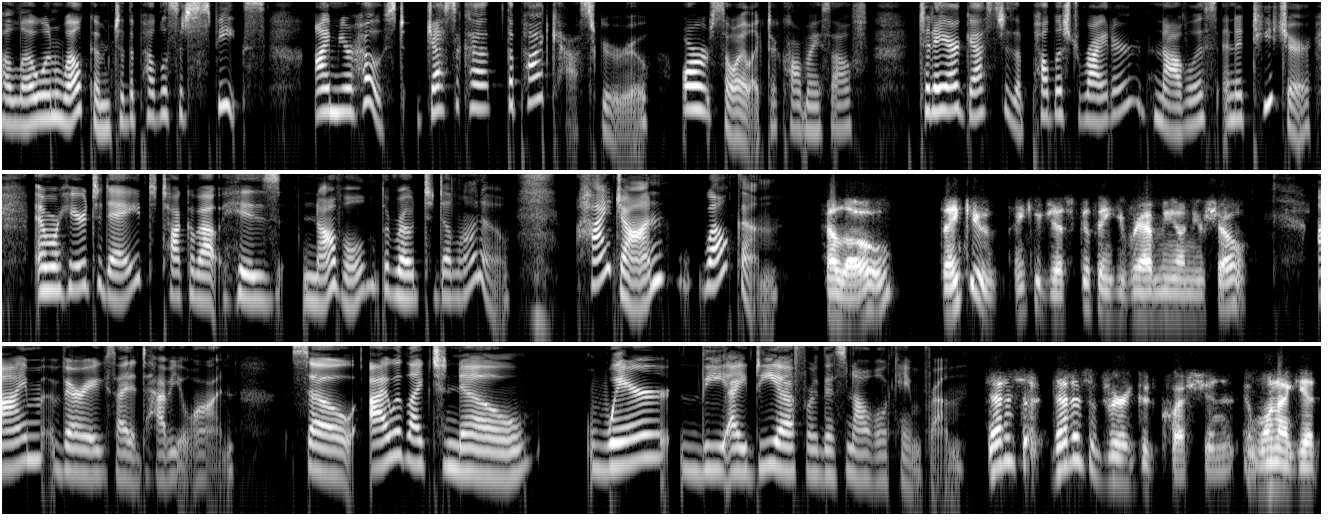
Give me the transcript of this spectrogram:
Hello and welcome to The Publicist Speaks. I'm your host, Jessica, the podcast guru, or so I like to call myself. Today, our guest is a published writer, novelist, and a teacher, and we're here today to talk about his novel, The Road to Delano. Hi, John. Welcome. Hello. Thank you. Thank you, Jessica. Thank you for having me on your show. I'm very excited to have you on. So, I would like to know where the idea for this novel came from. That is a, that is a very good question, one I get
